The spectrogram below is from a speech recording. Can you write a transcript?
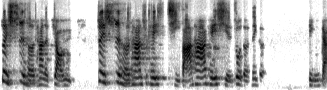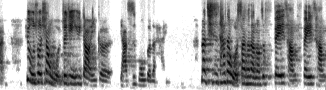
最适合他的教育，最适合他去可以启发他可以写作的那个。灵感，譬如说，像我最近遇到一个雅斯伯格的孩子，那其实他在我上课当中是非常非常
